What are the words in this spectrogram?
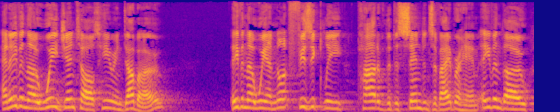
And even though we Gentiles here in Dubbo, even though we are not physically part of the descendants of Abraham, even though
